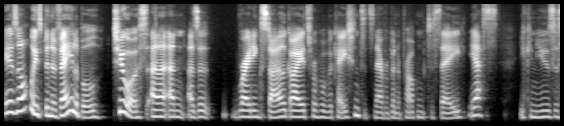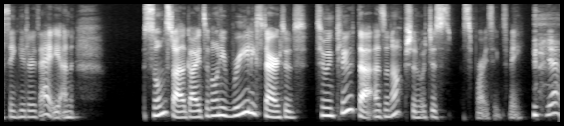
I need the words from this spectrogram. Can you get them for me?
it has always been available to us. And, and as a writing style guides for publications, it's never been a problem to say, yes, you can use a singular they. And some style guides have only really started to include that as an option, which is surprising to me. Yeah.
